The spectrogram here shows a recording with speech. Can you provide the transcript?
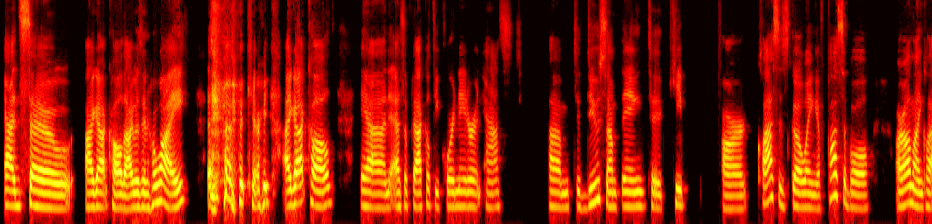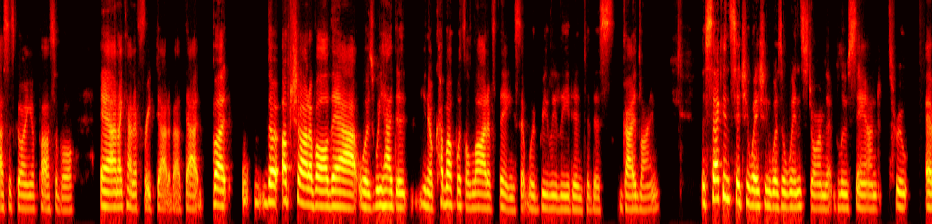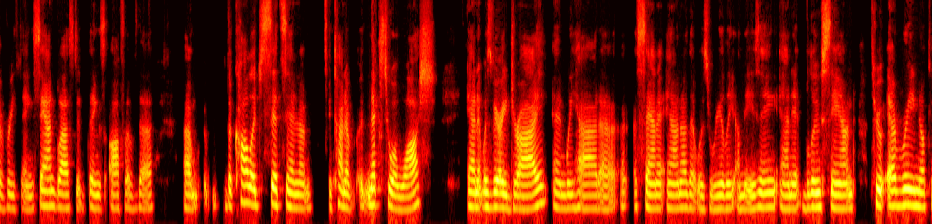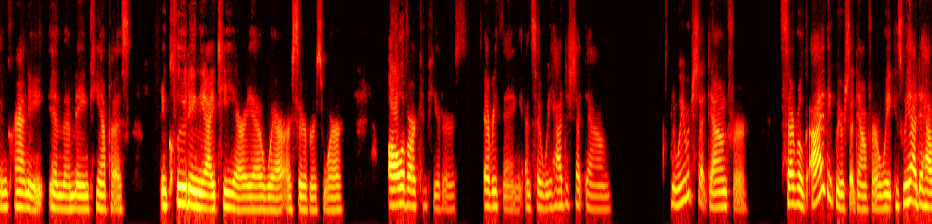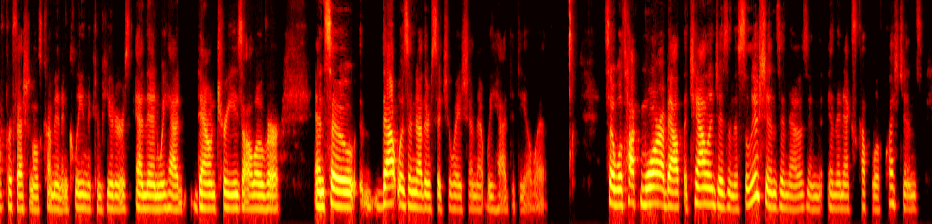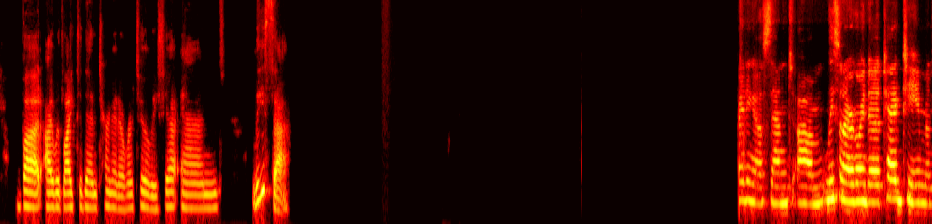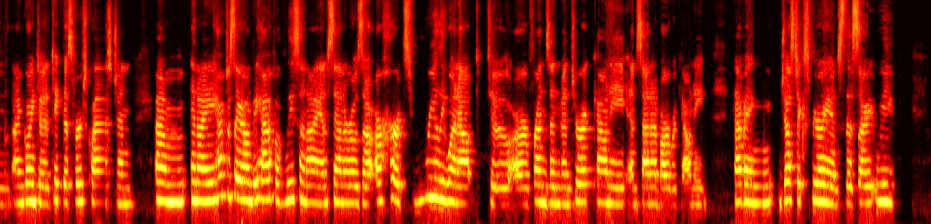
And so I got called. I was in Hawaii, Carrie. I got called, and as a faculty coordinator, and asked um, to do something to keep our classes going, if possible, our online classes going, if possible. And I kind of freaked out about that. But the upshot of all that was we had to, you know, come up with a lot of things that would really lead into this guideline. The second situation was a windstorm that blew sand through everything. Sand blasted things off of the um, the college sits in a, kind of next to a wash, and it was very dry. And we had a, a Santa Ana that was really amazing, and it blew sand through every nook and cranny in the main campus, including the IT area where our servers were, all of our computers, everything. And so we had to shut down. And we were shut down for several i think we were shut down for a week because we had to have professionals come in and clean the computers and then we had down trees all over and so that was another situation that we had to deal with so we'll talk more about the challenges and the solutions in those in, in the next couple of questions but i would like to then turn it over to alicia and lisa inviting us. And um, Lisa and I are going to tag team, and I'm going to take this first question. Um, and I have to say, on behalf of Lisa and I and Santa Rosa, our hearts really went out to our friends in Ventura County and Santa Barbara County, having just experienced this. I, we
